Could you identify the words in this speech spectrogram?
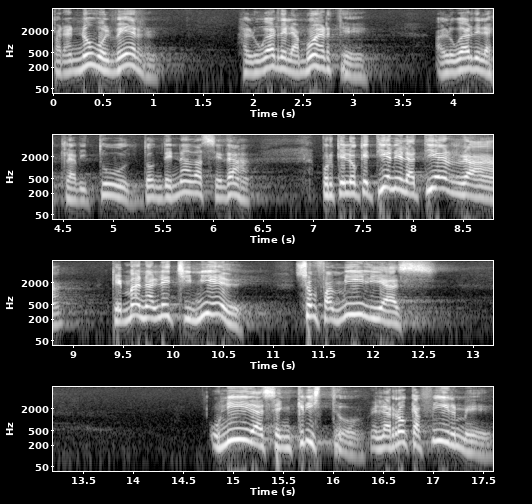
para no volver al lugar de la muerte, al lugar de la esclavitud, donde nada se da. Porque lo que tiene la tierra que emana leche y miel son familias unidas en Cristo, en la roca firme,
